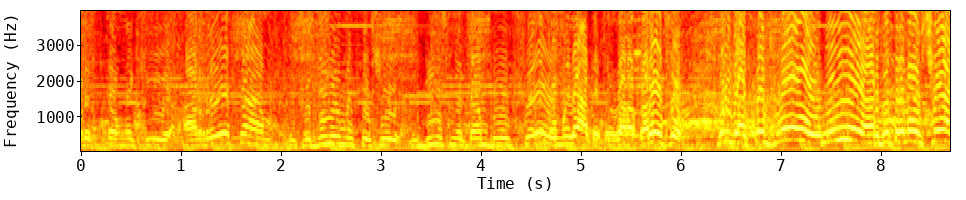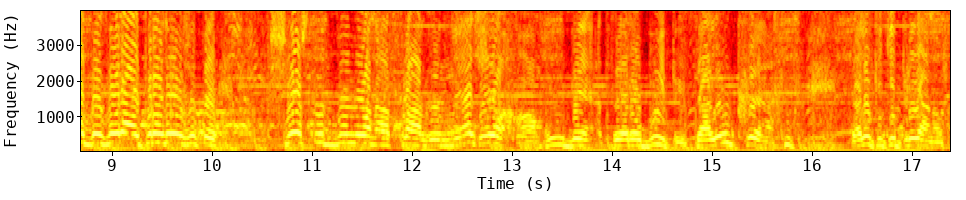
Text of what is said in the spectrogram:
представники Ареса. Подивимося, чи дійсно там був фол. Помилятися зараз Аресу. Друзі, це фол! Ні, арбітри мовчать, дозволяють продовжити. Що ж тут було насправді? Нічого буде це робити. Цалюк, Цалюк і Кіпріянов.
